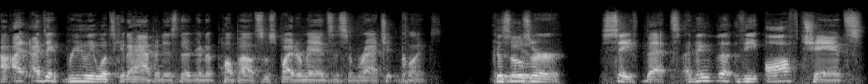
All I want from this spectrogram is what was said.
I, I think really what's going to happen is they're going to pump out some Spider-Mans and some Ratchet and Clanks. Because those are safe bets. I think the, the off chance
